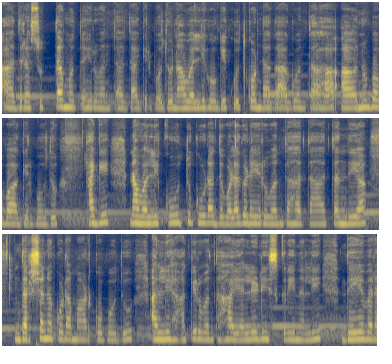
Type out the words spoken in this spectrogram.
ಅದರ ಸುತ್ತಮುತ್ತ ಇರುವಂಥದ್ದಾಗಿರ್ಬೋದು ನಾವು ಅಲ್ಲಿ ಹೋಗಿ ಕೂತ್ಕೊಂಡಾಗ ಆಗುವಂತಹ ಆ ಅನುಭವ ಆಗಿರ್ಬೋದು. ಹಾಗೆ ನಾವು ಅಲ್ಲಿ ಕೂತು ಕೂಡ ಒಳಗಡೆ ಒಳಗಡೆ ಇರುವಂತಹ ತಾ ತಂದೆಯ ದರ್ಶನ ಕೂಡ ಮಾಡ್ಕೋಬೋದು. ಅಲ್ಲಿ ಹಾಕಿರುವಂತಹ ಎಲ್ ಇ ಡಿ ಸ್ಕ್ರೀನಲ್ಲಿ ದೇವರ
